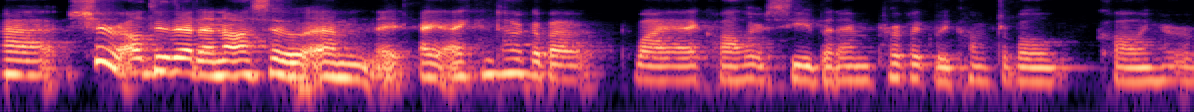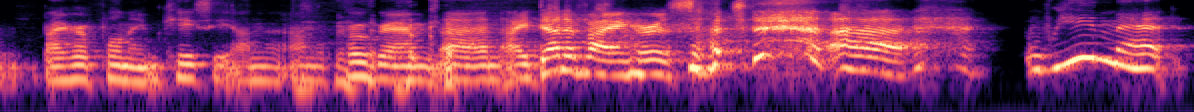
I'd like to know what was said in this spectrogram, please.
Uh, sure, I'll do that. And also, um, I, I, can talk about why I call her C, but I'm perfectly comfortable calling her by her full name, Casey, on the on the program okay. and identifying her as such. Uh, we met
